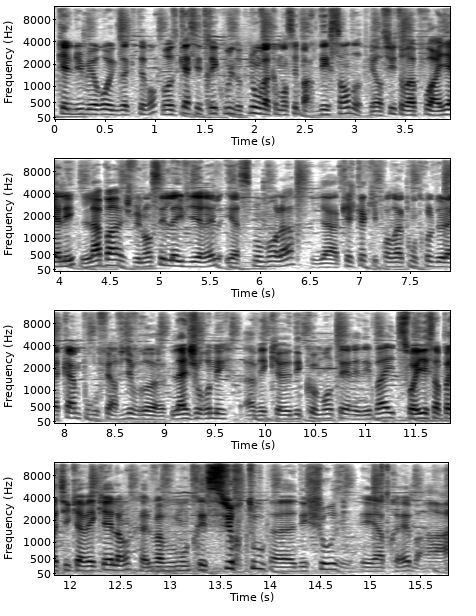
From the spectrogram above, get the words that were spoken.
quel, numéro exactement. Bon, en tout cas, c'est très cool. Donc, nous, on va commencer par descendre et ensuite, on va pouvoir y aller. Là-bas, je vais lancer le live IRL et à ce moment-là, il y a quelqu'un qui prendra le contrôle de la cam pour vous faire vivre la journée avec des commentaires et des bails. Soyez sympathique avec elle, hein. elle va vous montrer surtout des choses et après, bah,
